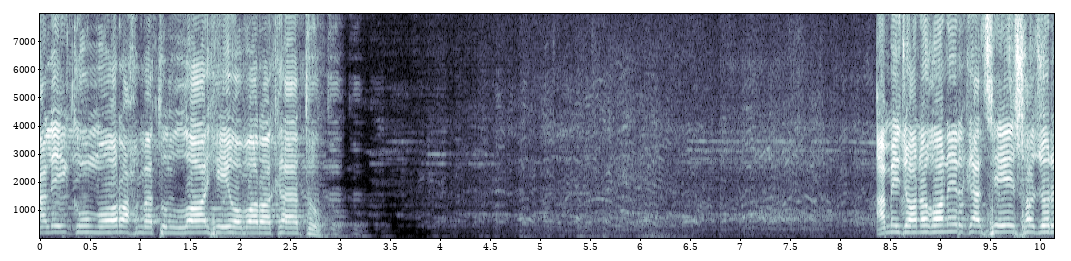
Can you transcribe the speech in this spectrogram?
আলাইকুম ও রহমতুল্লাহি আমি জনগণের কাছে সজোরে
